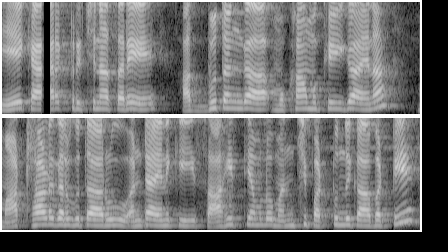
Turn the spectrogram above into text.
ఏ క్యారెక్టర్ ఇచ్చినా సరే అద్భుతంగా ముఖాముఖిగా ఆయన మాట్లాడగలుగుతారు. అంటే ఆయనకి సాహిత్యంలో మంచి పట్టుంది కాబట్టి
